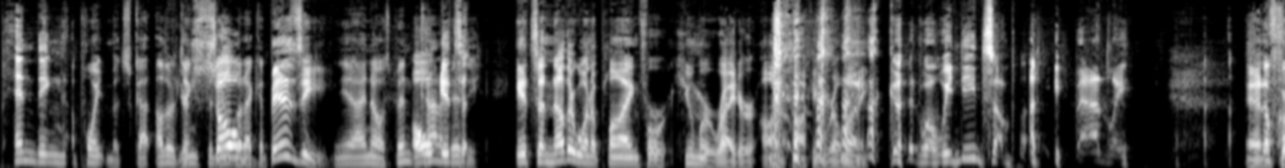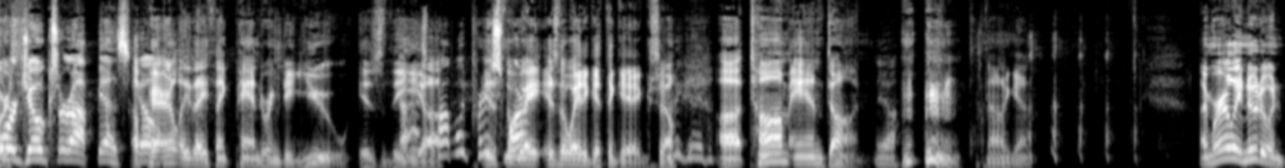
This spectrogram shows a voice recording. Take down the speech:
pending appointments. Got other You're things to so do, but I can. busy. Yeah, I know it's been Oh, kind of it's busy. it's another one applying for humor writer on Talking Real Money, Good. Well, we need somebody badly. And The of four course, jokes are up. Yes. go. apparently they think pandering to you is the uh, probably pretty is smart. the way is the way to get the gig. So. Uh, Tom and Don, Yeah. not again. I'm rarely new to in,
